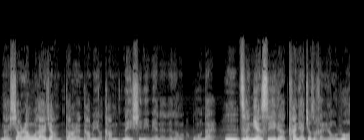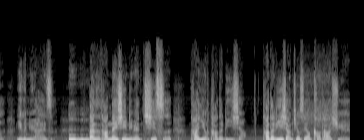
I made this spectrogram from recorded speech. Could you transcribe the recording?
那小人物来讲，当然他们有他们内心里面的这种无奈。嗯，陈念是一个看起来就是很柔弱的一个女孩子，嗯嗯，但是他内心里面其实他有他的理想，他的理想就是要考大学，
